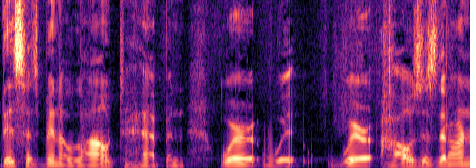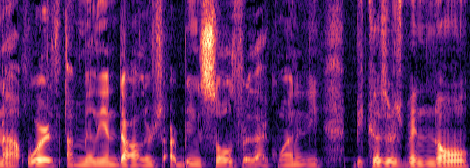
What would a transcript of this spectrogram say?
this has been allowed to happen where where, where houses that are not worth a million dollars are being sold for that quantity because there's been no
